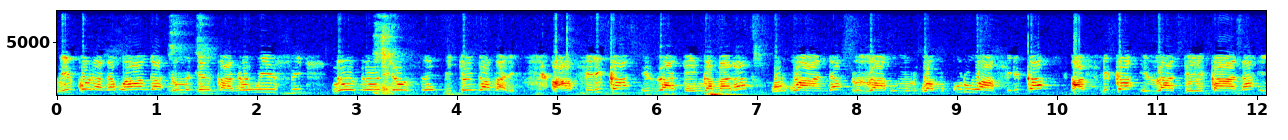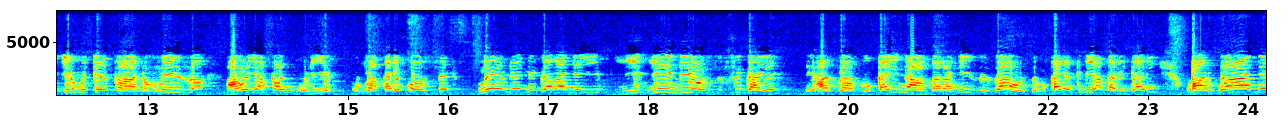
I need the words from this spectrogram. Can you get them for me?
n'ikoranabuhanga n'umutekano w'isi noneho byose bitengamare afurika izatengamara u rwanda ruzaba umurwa mukuru wa afurika afurika izatekana igira umutekano mwiza aho yakawuburiye kuva kare kose none imigabane yi- yi- yindi yose isigaye hazavukaho intambara nk'izi zahoze mu karere k'ibiyaga bigari barwane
